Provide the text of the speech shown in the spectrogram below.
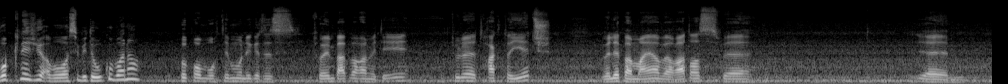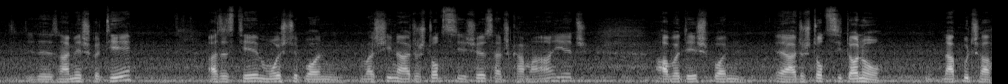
obknieźli, albo osobite ukubano? Poprom braucht immer nicht das tollen Papera mit E, tule Traktor jetzt, Wille bei Meier, bei Ratas, bei ähm, das namješko te, a system možete pon mašina, hače 46, hač kamar ječ, aber tež pon, hače 40 tono na pučah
